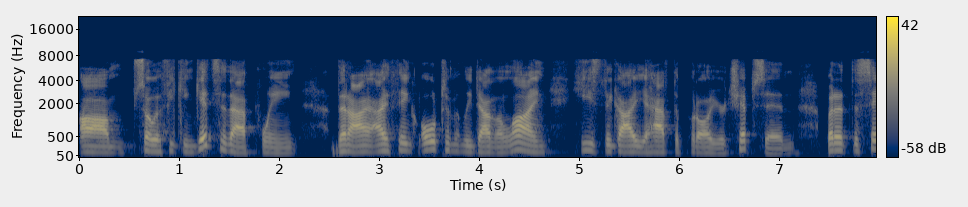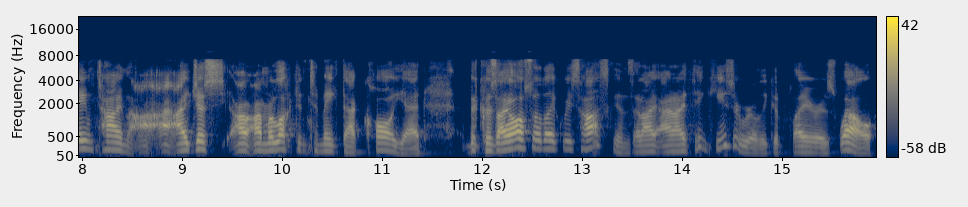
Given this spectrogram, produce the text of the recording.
Um, so if he can get to that point, then I, I, think ultimately down the line he's the guy you have to put all your chips in. But at the same time, I, I just I, am reluctant to make that call yet because I also like Rhys Hoskins and I and I think he's a really good player as well.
